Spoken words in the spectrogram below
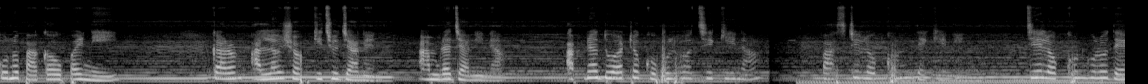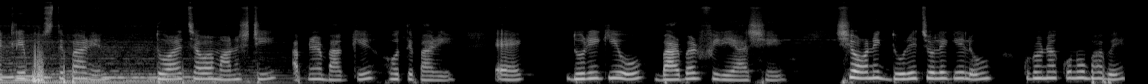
কোনো পাকা উপায় নেই। কারণ আল্লাহ সব কিছু জানেন, আমরা জানি না। আপনার দোয়াটা কবুল হচ্ছে কি না পাঁচটি লক্ষণ দেখে নিন। যে লক্ষণগুলো দেখলে বুঝতে পারেন, দোয়ার চাওয়া মানুষটি আপনার ভাগ্যে হতে পারে। এক, দূরে গিয়েও বারবার ফিরে আসে। সে অনেক দূরে চলে গেলেও কোনো না কোনোভাবে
